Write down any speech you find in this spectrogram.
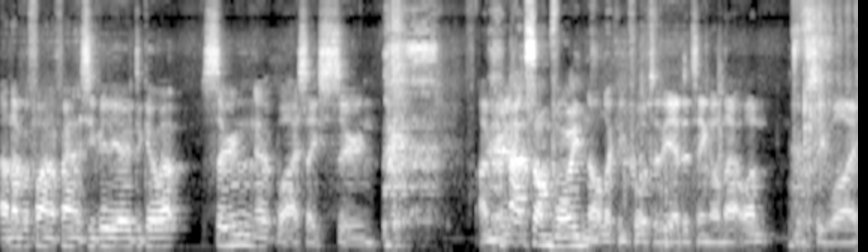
another Final Fantasy video to go up soon. Uh, well, I say soon. I'm really At some point. not looking forward to the editing on that one. You'll see why.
